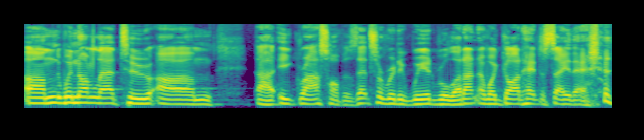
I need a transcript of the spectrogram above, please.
Um, we're not allowed to. Um, uh, eat grasshoppers. That's a really weird rule. I don't know why God had to say that,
